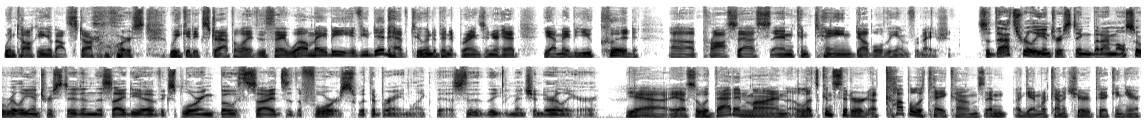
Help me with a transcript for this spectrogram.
when talking about Star Wars, we could extrapolate to say, well, maybe if you did have two independent brains in your head, yeah, maybe you could uh, process and contain double the information. So that's really interesting, but I'm also really interested in this idea of exploring both sides of the force with a brain like this that you mentioned earlier. Yeah, yeah. So with that in mind, let's consider a couple of take homes, and again, we're kind of cherry picking here,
